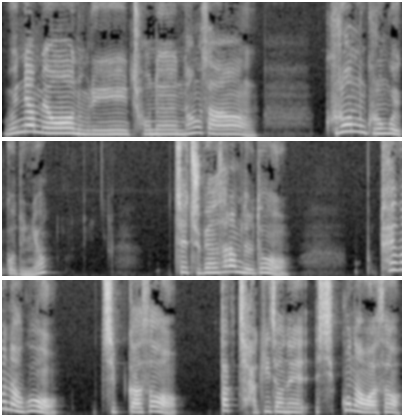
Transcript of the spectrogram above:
왜냐면, 우리, 저는 항상 그런, 그런 거 있거든요. 제 주변 사람들도 퇴근하고 집 가서 딱 자기 전에 씻고 나와서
